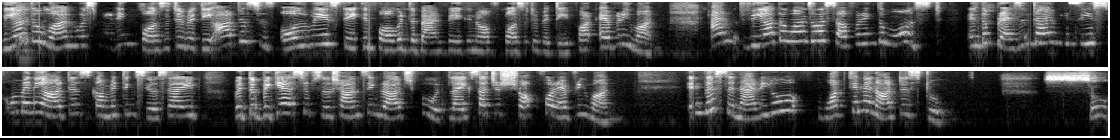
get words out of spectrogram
We are the one who is spreading positivity. Artists has always taken forward the bandwagon of positivity for everyone. And we are the ones who are suffering the most. In the present time, we see so many artists committing suicide with the biggest of Sushant Singh Rajput, like such a shock for everyone. In this scenario, what can an artist do? So,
